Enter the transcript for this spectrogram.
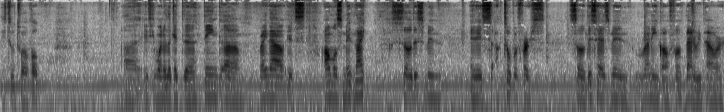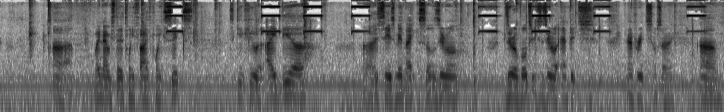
These two 12 volt. Uh, if you want to look at the thing, um, right now it's almost midnight. So this has been, and it's October 1st. So this has been running off of battery power. Uh, right now we stay at 25.6. Give you an idea, uh, it says midnight, so zero, zero voltage, zero amperage amperage, I'm sorry. Um,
